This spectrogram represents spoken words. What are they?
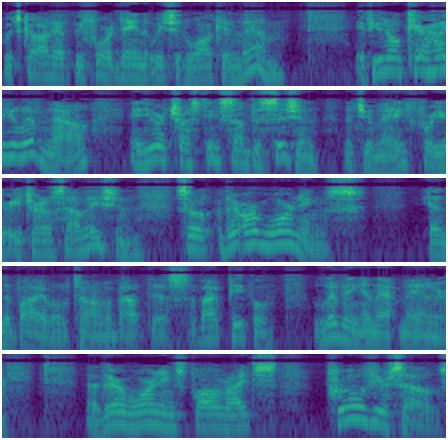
which God hath before ordained that we should walk in them? If you don't care how you live now, and you are trusting some decision that you made for your eternal salvation. Mm-hmm. So there are warnings in the Bible, Tom, about this, about people living in that manner. Uh, there are warnings, Paul writes, prove yourselves.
